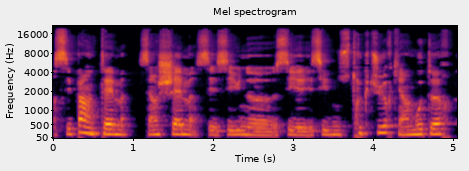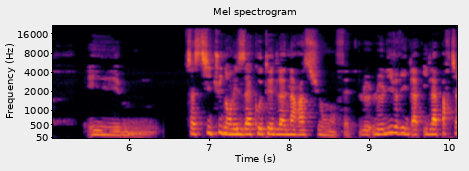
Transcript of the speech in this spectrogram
c'est pas un thème, c'est un schème, c'est une c'est une structure qui a un moteur et ça se situe dans les à côté de la narration en fait. Le, livre il, il appartient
